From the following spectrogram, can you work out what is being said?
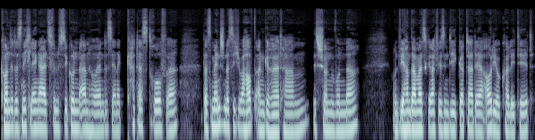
konnte das nicht länger als fünf Sekunden anhören. Das ist ja eine Katastrophe. Dass Menschen das sich überhaupt angehört haben, ist schon ein Wunder. Und wir haben damals gedacht, wir sind die Götter der Audioqualität.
